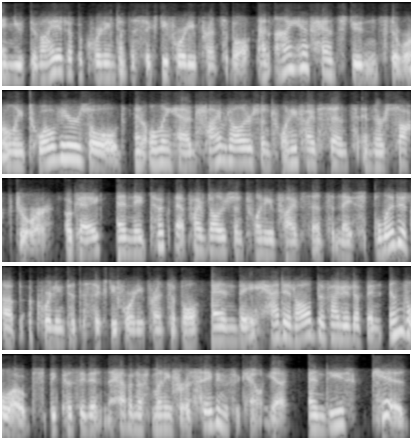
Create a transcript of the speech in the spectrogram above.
and you divide it up according to the 60 40 principle. And I have had students that were only 12 years old and only had $5.25 in their sock drawer, okay? And they took that $5.25 and they split it up according to the 60 40 principle. And they had it all divided up in envelopes because they didn't have enough money for a savings account yet. And these kids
